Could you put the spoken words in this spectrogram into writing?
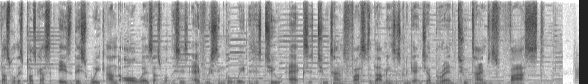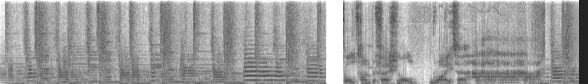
that's what this podcast is this week and always. That's what this is every single week. This is 2x, it's two times faster. That means it's going to get into your brain two times as fast. full time professional writer. Ha ha ha ha.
